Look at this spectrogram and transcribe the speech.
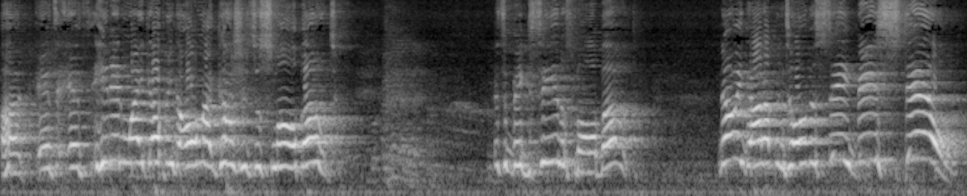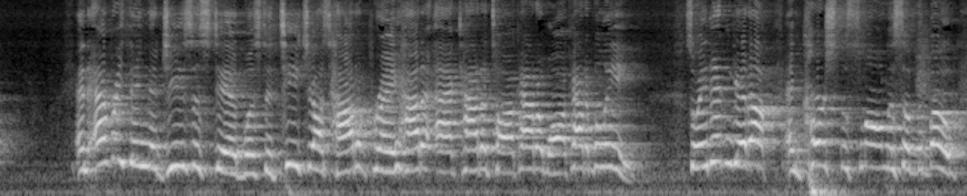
uh, it's, it's, he didn't wake up and go, "Oh my gosh, it's a small boat." It's a big sea in a small boat. No, he got up and told the sea, Be still. And everything that Jesus did was to teach us how to pray, how to act, how to talk, how to walk, how to believe. So he didn't get up and curse the smallness of the boat.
